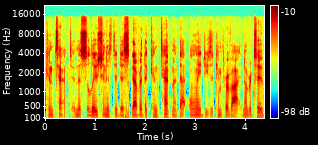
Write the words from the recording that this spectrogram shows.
content. And the solution is to discover the contentment that only Jesus can provide. Number two,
